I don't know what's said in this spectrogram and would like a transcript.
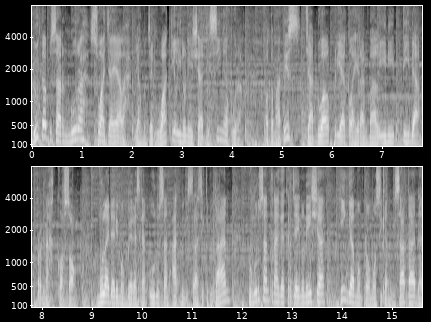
Duta Besar Ngurah Swajaya lah yang menjadi wakil Indonesia di Singapura. Otomatis jadwal pria kelahiran Bali ini tidak pernah kosong. Mulai dari membereskan urusan administrasi kedutaan, pengurusan tenaga kerja Indonesia, hingga mempromosikan wisata dan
